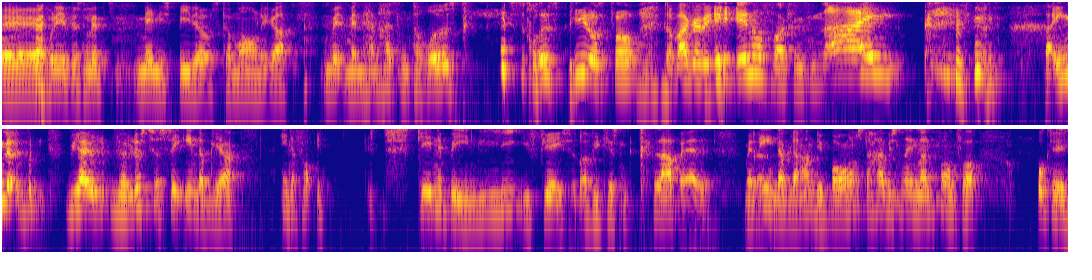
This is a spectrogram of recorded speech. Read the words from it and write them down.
Øh, fordi det er sådan lidt mænd i speedos, come on, ikke? Men, men han har sådan et par røde, spe- røde speedos på, der bare gør det endnu fucking sådan, nej! der er ingen, vi har jo vi har lyst til at se en, der bliver, en, der får et skinneben lige i fjeset, og vi kan sådan klappe af det. Men ja. en, der bliver ramt i balls, der har vi sådan en eller anden form for, okay,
